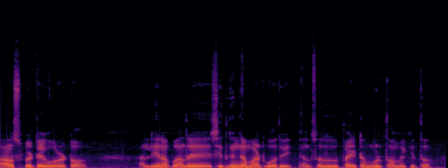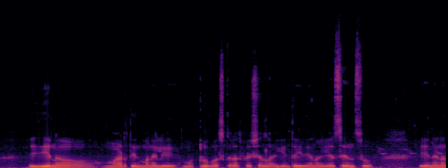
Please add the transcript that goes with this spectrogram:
ಡಾವ್ಸ್ಪೇಟೆಗೆ ಹೊರಟು. ಅಲ್ಲೇನಪ್ಪ ಅಂದರೆ ಸಿದ್ಧಗಂಗಾ ಮಠಕ್ಕೆ ಹೋದ್ವಿ. ಅಲ್ಲಿ ಸ್ವಲ್ಪ ಐಟಮ್ಗಳು ತೊಗೊಬೇಕಿತ್ತು. ಇದೇನು ಮಾಡ್ತೀನಿ ಮನೇಲಿ ಮಕ್ಳಿಗೋಸ್ಕರ ಸ್ಪೆಷಲ್ಲಾಗಿ ಅಂತ ಇದೇನೋ ಎಸೆನ್ಸು ಏನೇನೋ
